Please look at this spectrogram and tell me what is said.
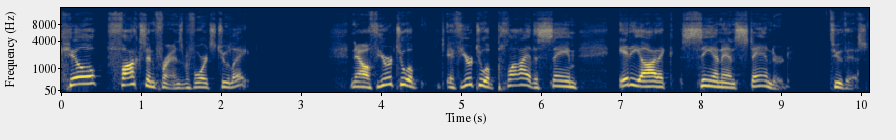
kill Fox and Friends before it's too late. Now, if you're to if you're to apply the same idiotic CNN standard to this,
